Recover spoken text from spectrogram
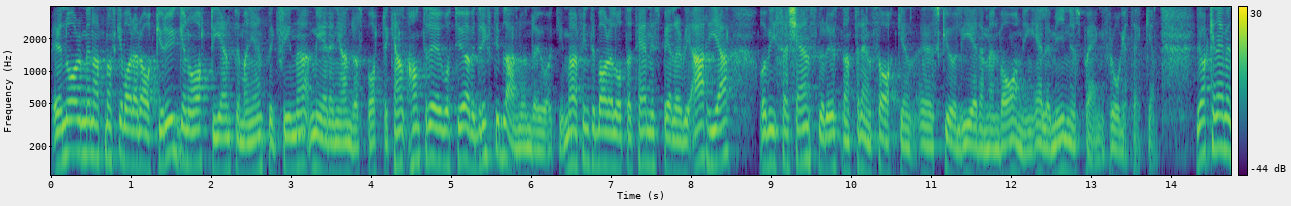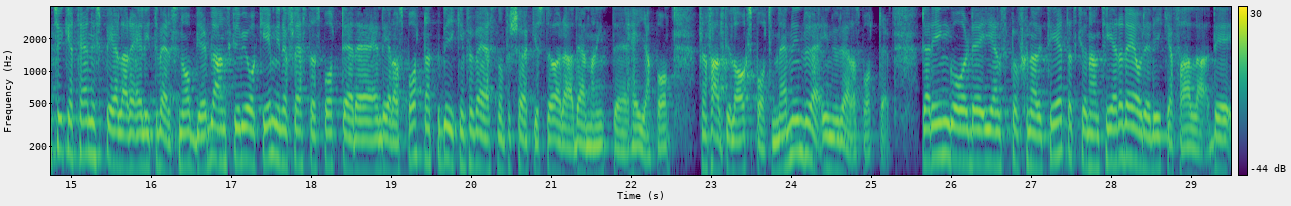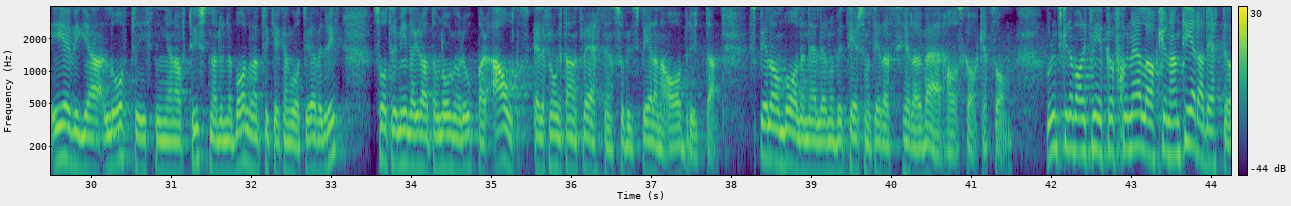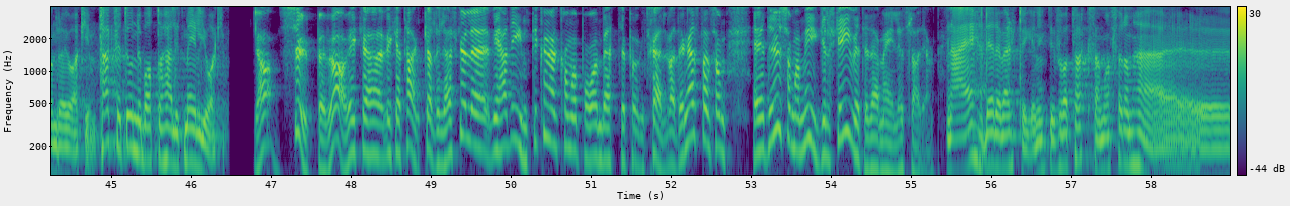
Eh, normen att man ska vara rak i ryggen och artig gentleman, gentleman-kvinna mer än i andra sporter. Kan, har inte det gått i överdrift ibland undrar Joakim? Varför inte bara låta tennisspelare bli arga och visa känslor utan att för den saken eh, skull ge dem en varning eller minuspoäng? Frågetecken. Jag kan även tycka att tennisspelare är lite väl snobbiga ibland, skriver Joakim. I de flesta sporter är det en del av sporten att publiken förväsen och försöker störa den man inte hejar på. Framförallt i lagsporter, men även individuella sporter. Där ingår det i ens professionalitet att kunna hantera det och det är lika för alla. Det eviga lovprisningarna av tystnad under bollarna tycker jag kan gå till överdrift. Så till den milda grad att om någon ropar out eller för något annat väsen så vill spelarna avbryta spela om bollen eller de beter sig som att hela, hela värld har skakats om. Borde inte kunna vara lite mer professionella och kunna hantera detta undrar Joakim. Tack för ett underbart och härligt mejl Joakim. Ja, superbra. Vilka, vilka tankar. Det där skulle, vi hade inte kunnat komma på en bättre punkt själva. Det är nästan som, är det du som har mygelskrivit det där mejlet Sladjan? Nej, det är det verkligen inte. Vi får vara tacksamma för de här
